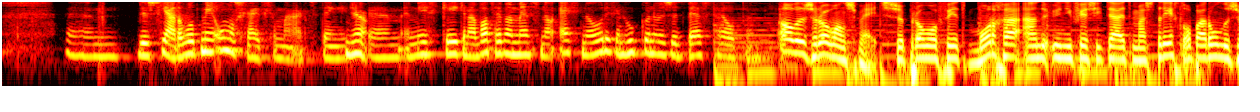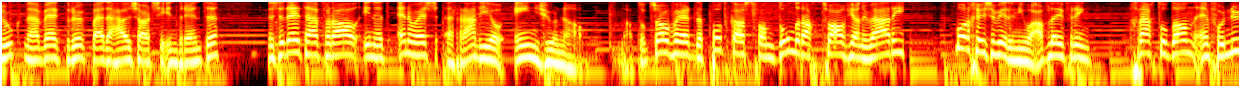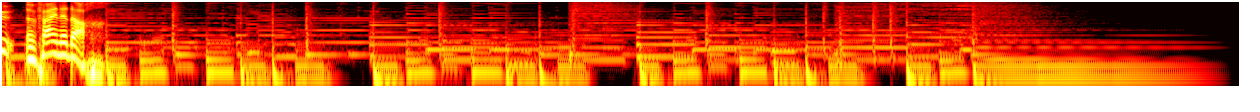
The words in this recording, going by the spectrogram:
Um, dus ja, er wordt meer onderscheid gemaakt, denk ik. Ja. Um, en meer gekeken naar wat hebben mensen nou echt nodig en hoe kunnen we ze het best helpen. Aldus Rowan Smeets. Ze promoveert morgen aan de Universiteit Maastricht op haar onderzoek naar werkdruk bij de huisartsen in Drenthe. En ze deed haar vooral in het NOS Radio 1 journaal. Nou, tot zover de podcast van donderdag 12 januari. Morgen is er weer een nieuwe aflevering. Graag tot dan en voor nu een fijne dag.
